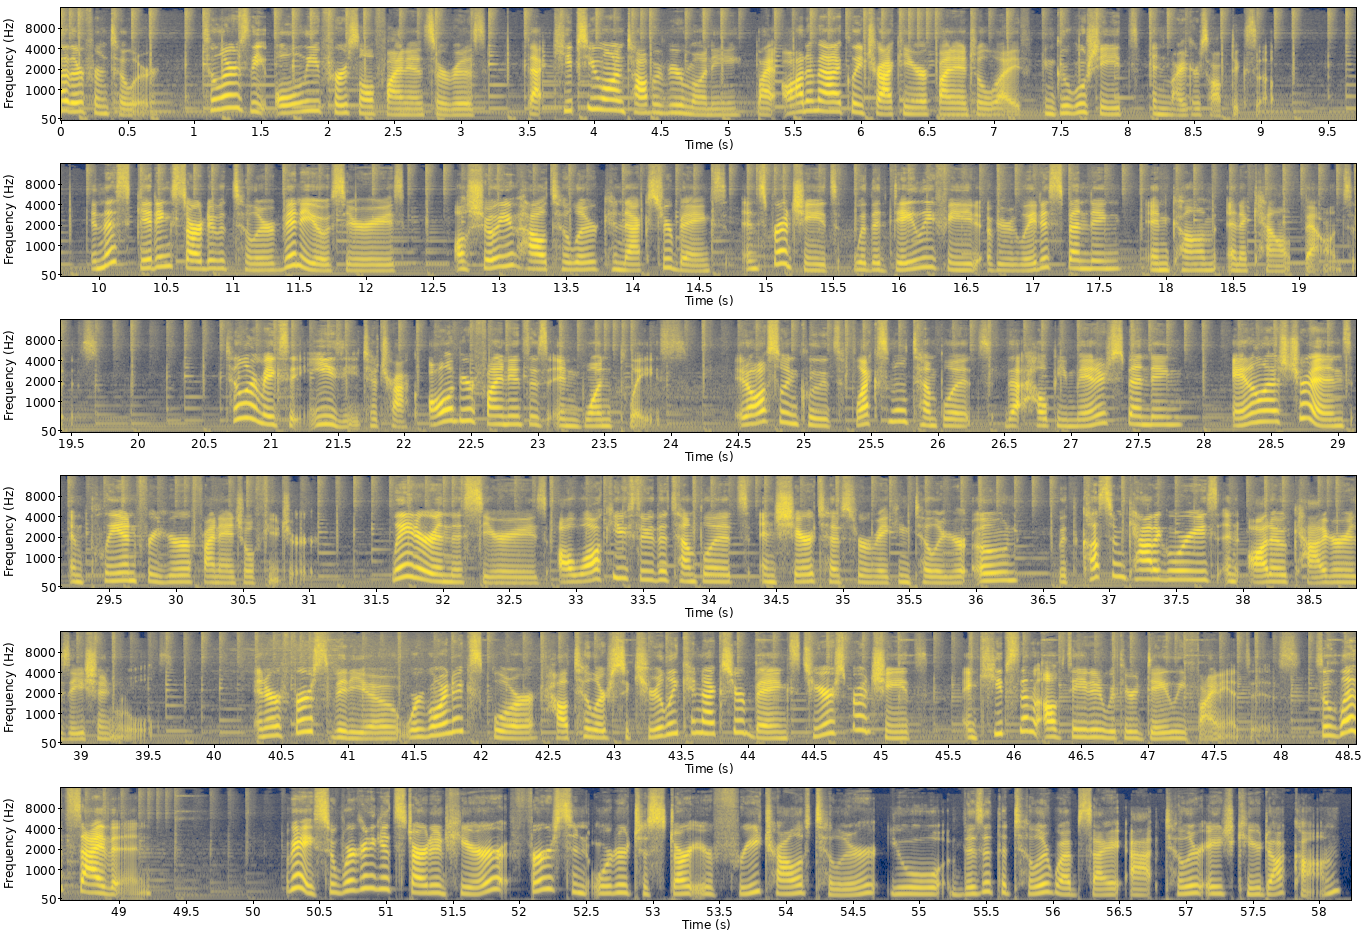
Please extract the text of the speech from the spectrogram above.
Heather from Tiller. Tiller is the only personal finance service that keeps you on top of your money by automatically tracking your financial life in Google Sheets and Microsoft Excel. In this Getting Started with Tiller video series, I'll show you how Tiller connects your banks and spreadsheets with a daily feed of your latest spending, income, and account balances. Tiller makes it easy to track all of your finances in one place. It also includes flexible templates that help you manage spending, analyze trends, and plan for your financial future. Later in this series, I'll walk you through the templates and share tips for making Tiller your own with custom categories and auto categorization rules. In our first video, we're going to explore how Tiller securely connects your banks to your spreadsheets and keeps them updated with your daily finances. So let's dive in. Okay, so we're going to get started here. First, in order to start your free trial of Tiller, you'll visit the Tiller website at tillerhq.com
